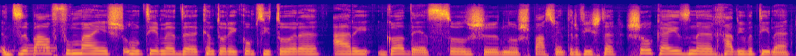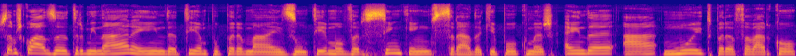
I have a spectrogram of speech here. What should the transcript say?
Desabafo mais um tema da cantora e compositora Ari Goddess, hoje no Espaço Entrevista Showcase na Rádio Batina. Estamos quase a terminar, ainda tempo para mais um tema, Overthinking será daqui a pouco, mas ainda há muito para falar com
